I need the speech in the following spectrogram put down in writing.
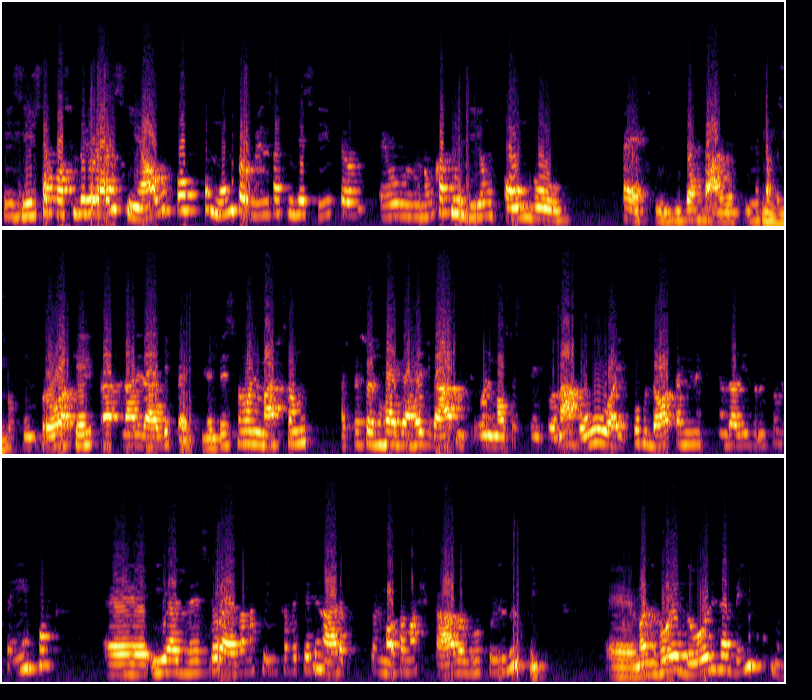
Existe a possibilidade, sim. É algo pouco comum, pelo menos aqui em Recife, eu, eu nunca atendi um pombo pet, de verdade, assim, né? que uhum. a pessoa comprou aquele para finalidade de pet. Às vezes são animais que são, as pessoas resgatam, que o animal se acidentou na rua, e por dó termina ficando ali durante um tempo, é, e às vezes leva na clínica veterinária porque o animal está machucado, alguma coisa do tipo. É, mas roedores é bem comum,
